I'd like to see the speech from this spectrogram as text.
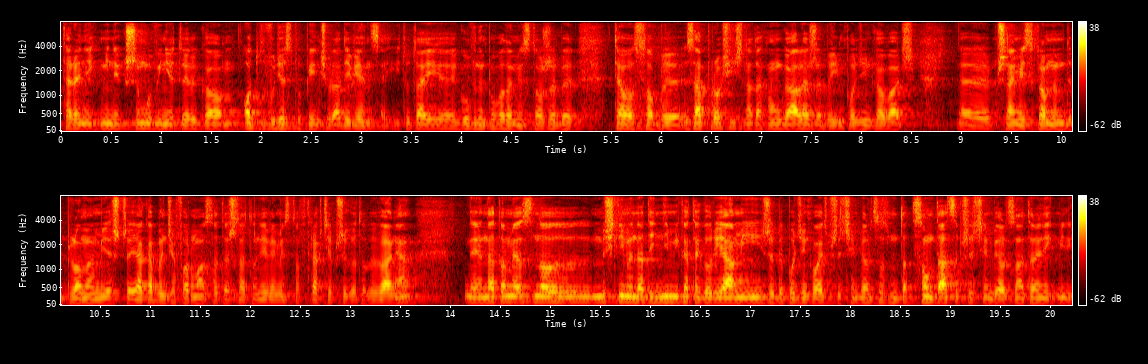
terenie gminy Krzymów i nie tylko od 25 lat i więcej. I tutaj e, głównym powodem jest to, żeby te osoby zaprosić na taką galę, żeby im podziękować e, przynajmniej skromnym dyplomem. Jeszcze jaka będzie forma ostateczna, to nie wiem, jest to w trakcie przygotowywania. E, Natomiast no, myślimy nad innymi kategoriami, żeby podziękować przedsiębiorcom. Są ta- Są tacy przedsiębiorcy na terenie gminy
